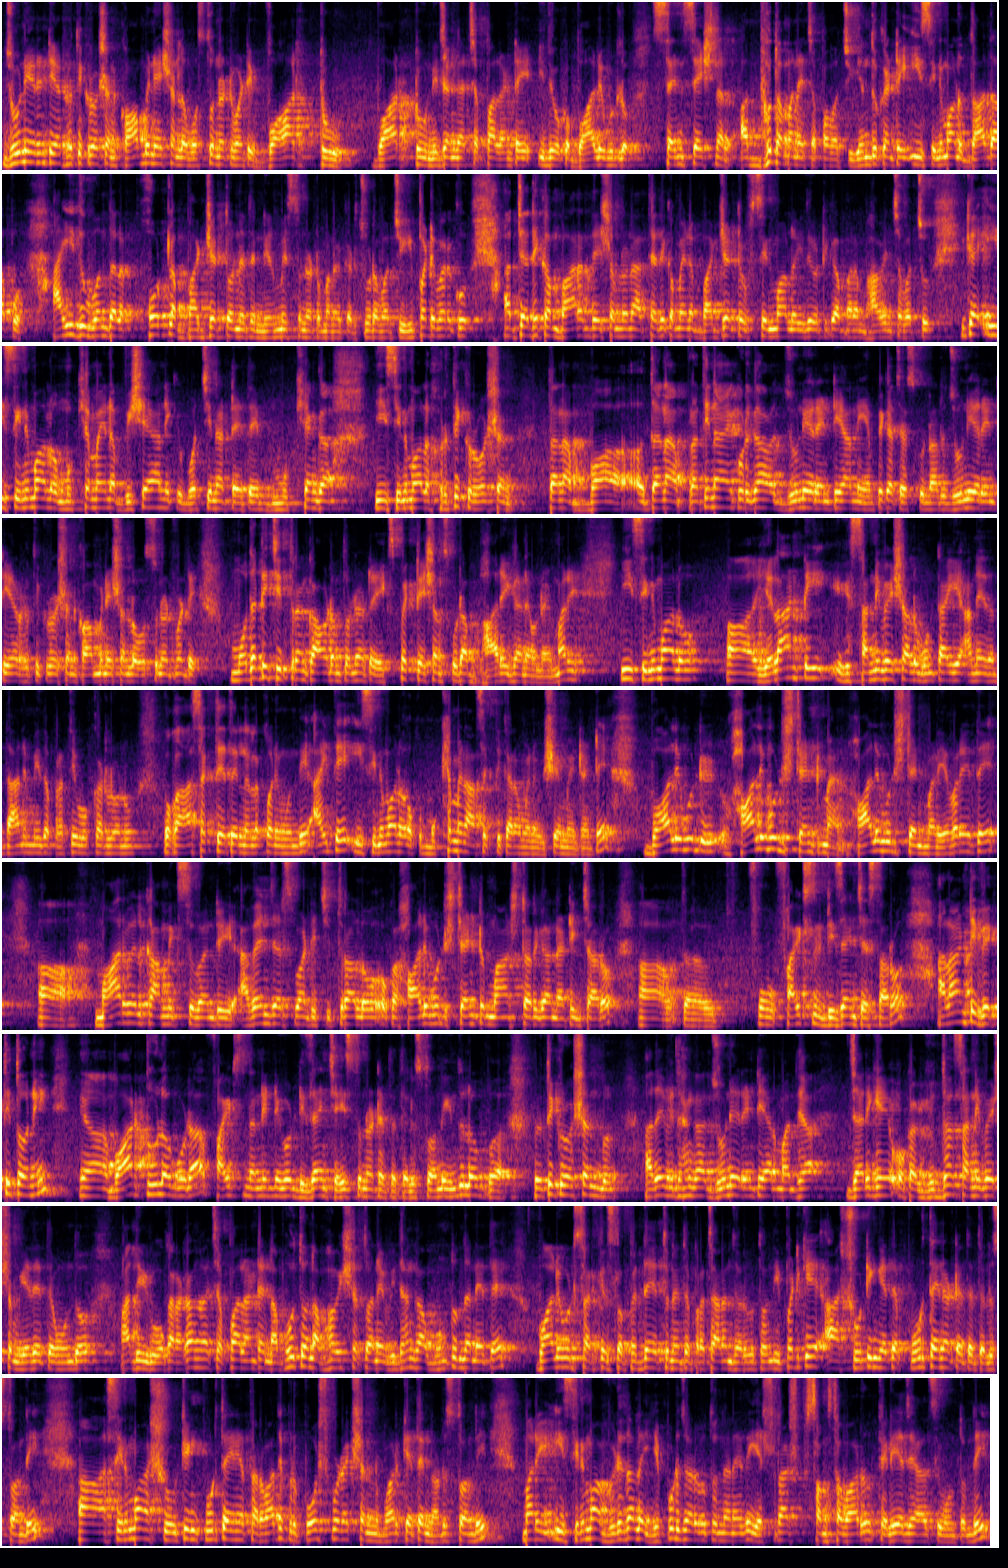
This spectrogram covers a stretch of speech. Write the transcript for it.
Junior NTR Hrithik Roshan కాంబినేషన్లో వస్తున్నటువంటి war two. War two నిజంగా చెప్పాలంటే ఇది ఒక బాలీవుడ్లో సెన్సేషనల్ అద్భుతం అనే చెప్పవచ్చు. ఎందుకంటే ఈ సినిమాను దాదాపు ఐదు వందల కోట్ల బడ్జెట్తోనైతే నిర్మిస్తున్నట్టు మనం ఇక్కడ చూడవచ్చు. ఇప్పటి వరకు అత్యధికం భారతదేశంలోనే అత్యధికమైన బడ్జెట్ సినిమాలో ఇది ఒకటిగా మనం భావించవచ్చు. ఇక ఈ సినిమాలో ముఖ్యమైన విషయానికి వచ్చినట్టయితే ముఖ్యంగా ఈ సినిమాలో హృతిక్ రోషన్ తన బా తన ప్రతినాయకుడిగా జూనియర్ ఎన్టీఆర్ని ఎంపిక చేసుకున్నారు. జూనియర్ ఎన్టీఆర్ హృతిక్ రోషన్ కాంబినేషన్లో వస్తున్నటువంటి మొదటి చిత్రం కావడంతో ఎక్స్పెక్టేషన్స్ కూడా భారీగానే ఉన్నాయి. మరి ఈ సినిమాలో ఎలాంటి సన్నివేశాలు ఉంటాయి అనే దాని మీద ప్రతి ఒక్కరిలోనూ ఒక ఆసక్తి అయితే నెలకొని ఉంది. అయితే ఈ సినిమాలో ఒక ముఖ్యమైన ఆసక్తికరమైన విషయం ఏంటంటే Bollywood Hollywood stuntman Hollywood stuntman ఎవరైతే మార్వెల్ కామిక్స్ వంటి అవెంజర్స్ వంటి చిత్రాల్లో ఒక హాలీవుడ్ స్టెంట్ మాస్టర్గా నటించారో ఫైట్స్ని డిజైన్ చేస్తారో అలాంటి వ్యక్తితోని వార్ టూలో కూడా ఫైట్స్ అన్నింటినీ కూడా డిజైన్ చేయిస్తున్నట్టయితే తెలుస్తోంది. ఇందులో హృతిక్ రోషన్ అదేవిధంగా జూనియర్ ఎన్టీఆర్ మధ్య జరిగే ఒక యుద్ధ సన్నివేశం ఏదైతే ఉందో అది ఒక రకంగా చెప్పాలంటే నభూతో నా భవిష్యత్తు అనే విధంగా ఉంటుందని అయితే బాలీవుడ్ సర్కిల్స్లో పెద్ద ఎత్తున అయితే ప్రచారం జరుగుతోంది. ఇప్పటికే ఆ షూటింగ్ అయితే పూర్తయినట్టయితే తెలుస్తోంది. ఆ సినిమా షూటింగ్ పూర్తయిన తర్వాత ఇప్పుడు పోస్ట్ ప్రొడక్షన్ వర్క్ అయితే నడుస్తోంది. మరి ఈ సినిమా విడుదల ఎప్పుడు జరుగుతుంది అనేది యశ్రాజ్ సంస్థ వారు తెలియజేయాల్సి ఉంటుంది.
